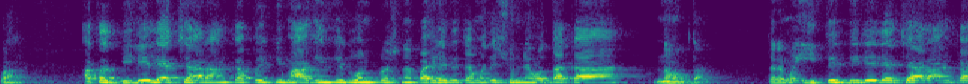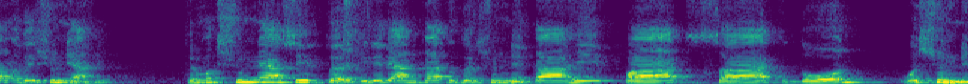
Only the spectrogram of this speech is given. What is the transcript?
पहा आता दिलेल्या चार अंकापैकी मागील जे दोन प्रश्न पाहिले त्याच्यामध्ये शून्य होता का? नव्हता. तर मग इथे दिलेल्या चार अंकामध्ये शून्य आहे. तर मग शून्य असेल तर दिलेल्या अंकात जर शून्य का आहे? पाच सात दोन व शून्य.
